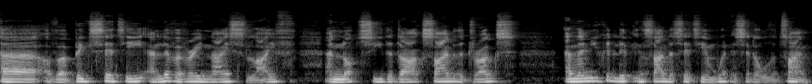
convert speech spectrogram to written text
uh, of a big city and live a very nice life and not see the dark side of the drugs. And then you could live inside the city and witness it all the time.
